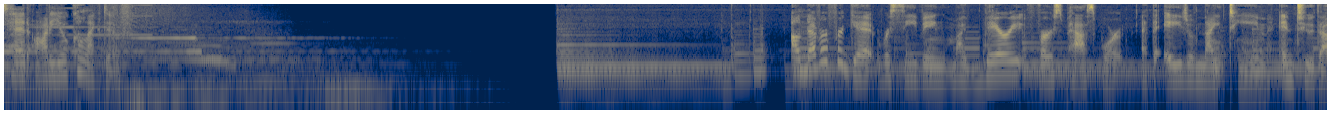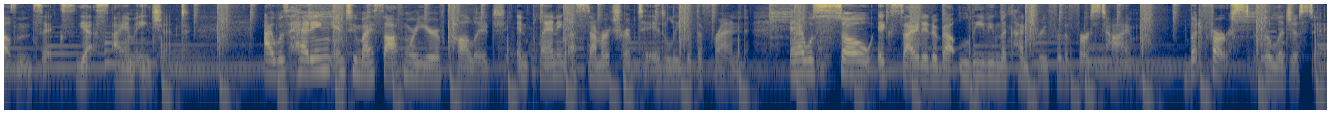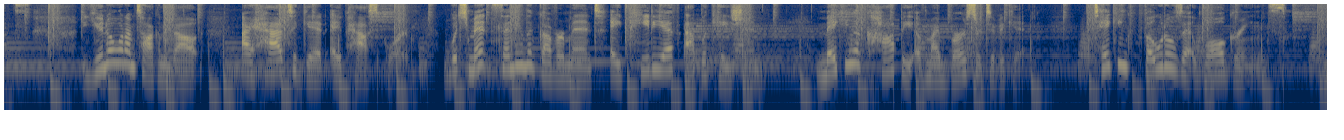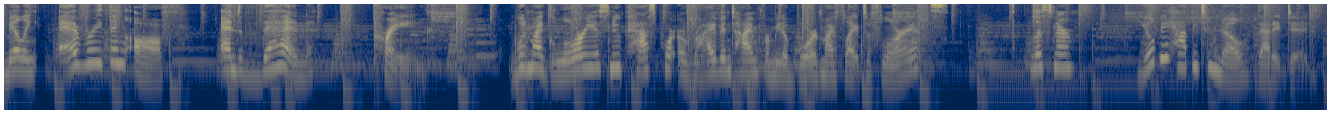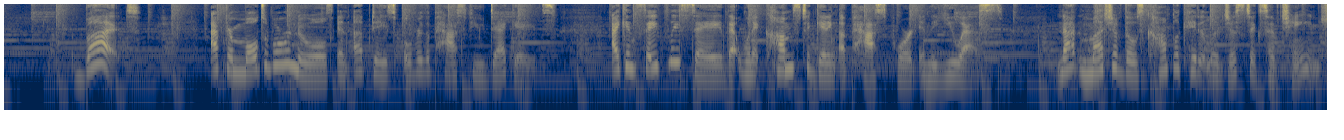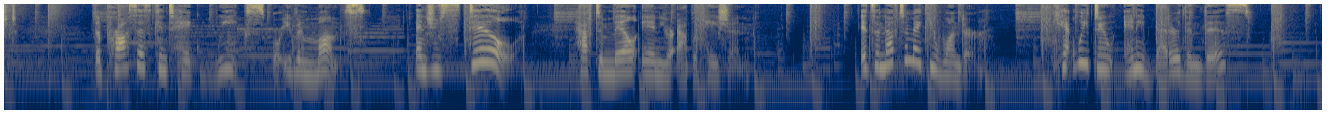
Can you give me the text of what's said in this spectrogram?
TED Audio Collective. I'll never forget receiving my very first passport at the age of 19 in 2006. Yes, I am ancient. I was heading into my sophomore year of college and planning a summer trip to Italy with a friend, and I was so excited about leaving the country for the first time. But first, the logistics. You know what I'm talking about. I had to get a passport, which meant sending the government a PDF application, making a copy of my birth certificate taking photos at Walgreens, mailing everything off, and then praying. Would my glorious new passport arrive in time for me to board my flight to Florence? Listener, you'll be happy to know that it did. But after multiple renewals and updates over the past few decades, I can safely say that when it comes to getting a passport in the US, not much of those complicated logistics have changed. The process can take weeks or even months, and you still have to mail in your application. It's enough to make you wonder can't we do any better than this?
